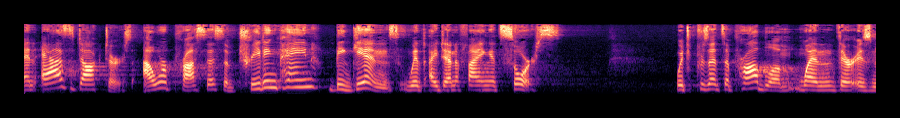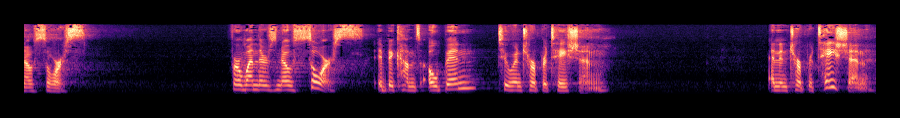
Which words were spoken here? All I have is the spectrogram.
And as doctors, our process of treating pain begins with identifying its source, which presents a problem when there is no source. For when there's no source, it becomes open to interpretation. And interpretation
